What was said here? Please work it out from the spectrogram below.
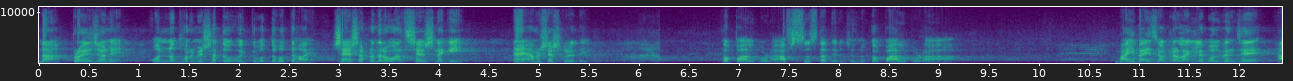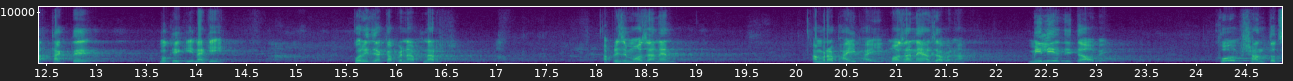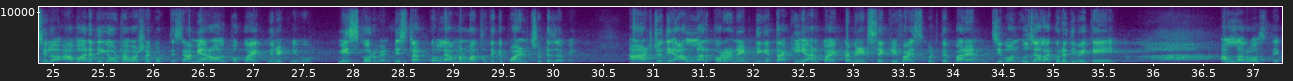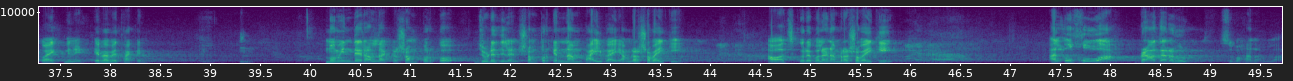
না, প্রয়োজনে অন্য ধর্মের সাথে ঐক্যবদ্ধ হতে হয়। শেষ, আপনাদের ওয়াজ শেষ নাকি? হ্যাঁ আমরা শেষ করে দিই। কপাল পোড়া, আফসুস তাদের জন্য, কপাল পোড়া। ভাই ভাই, ঝগড়া লাগলে বলবেন যে হাত থাকতে মুখে কি, নাকি? কলিজা কাঁপে না আপনার? আপনি যে মজা নেন, আমরা ভাই ভাই, মজা নেওয়া যাবে না। মিলিয়ে দিতে হবে। খুব শান্ত ছিল, আবার এদিকে ওঠা বসা করতেছে। আমি আর অল্প কয়েক মিনিট নিব। মিস করবেন ডিস্টার্ব করলে আমার মাথা থেকে পয়েন্ট ছুটে যাবে। আর যদি আল্লাহর কোরআনের দিকে তাকিয়ে আর কয়েকটা মিনিট স্যাক্রিফাইস করতে পারেন, জীবন উজালা করে দিবে কে? আল্লাহর ওয়াস্তে কয়েক মিনিট, এভাবে থাকেন। মুমিনদের আল্লাহ একটা সম্পর্ক জুড়ে দিলেন। সম্পর্কের নাম ভাই ভাই। আমরা সবাই কি? আওয়াজ করে বলেন, আমরা সবাই কি? আল উখুয়া ব্রাদারহুড সুবাহান আল্লাহ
